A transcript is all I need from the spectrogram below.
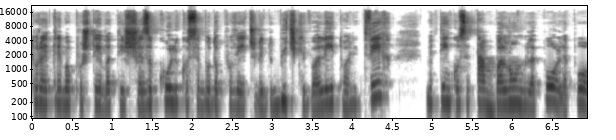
torej je treba upoštevati še, za koliko se bodo povečali dobički v letu ali dveh, medtem ko se ta balon lepo, lepo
